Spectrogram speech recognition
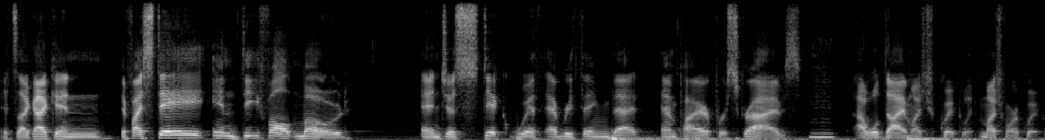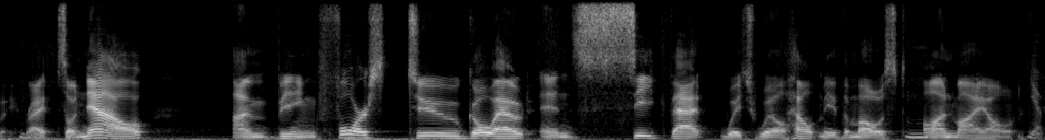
it's like i can if i stay in default mode and just stick with everything that empire prescribes mm-hmm. i will die much quickly much more quickly mm-hmm. right? So now i'm being forced to go out and seek that which will help me the most mm-hmm. on my own. Yep.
